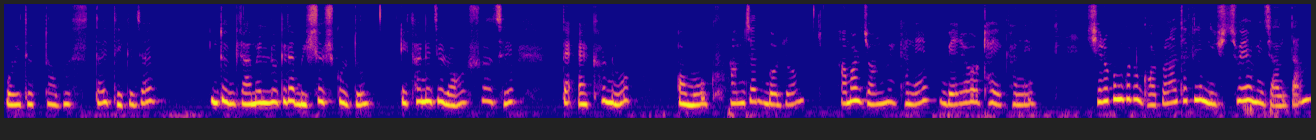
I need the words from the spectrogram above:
পরিত্যক্ত অবস্থায় থেকে যায়। কিন্তু গ্রামের লোকেরা বিশ্বাস করত, এখানে যে রহস্য আছে, তা এখনও অমোঘ। আমজাদ বলল, আমার জন্ম এখানে, বেড়ে ওঠা এখানে। সেরকম কোনো ঘটনা থাকলে নিশ্চয়ই আমি জানতাম।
